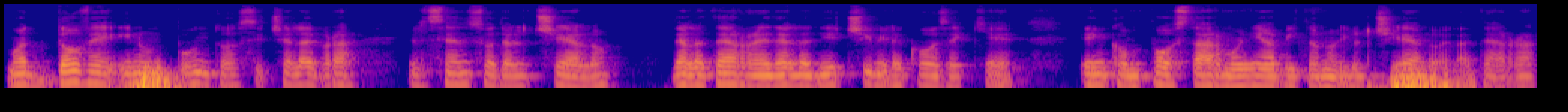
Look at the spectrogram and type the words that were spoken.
ma dove in un punto si celebra il senso del cielo, della terra e delle diecimila cose che in composta armonia abitano il cielo e la terra.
